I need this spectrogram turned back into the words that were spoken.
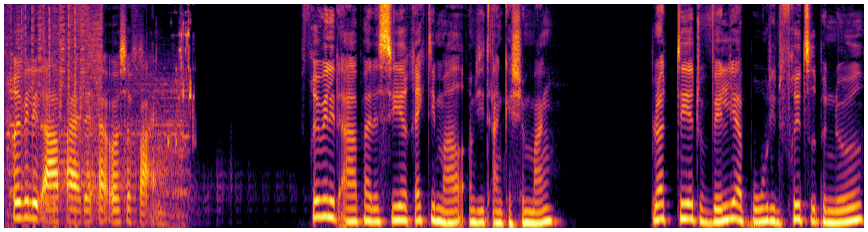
Frivilligt arbejde er også erfaring. Frivilligt arbejde siger rigtig meget om dit engagement. Blot det, at du vælger at bruge din fritid på noget,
